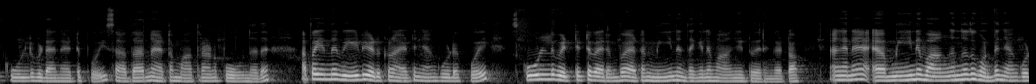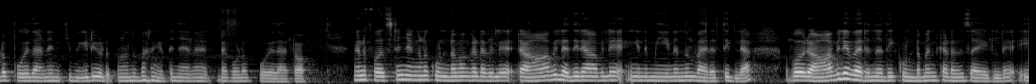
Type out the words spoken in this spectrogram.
സ്കൂളിൽ വിടാനായിട്ട് പോയി. സാധാരണ ഏട്ടൻ മാത്രമാണ് പോകുന്നത്. അപ്പോൾ ഇന്ന് വീഡിയോ എടുക്കണമായിട്ട് ഞാൻ കൂടെ പോയി. സ്കൂളിൽ വിട്ടിട്ട് വരുമ്പോൾ ഏട്ടൻ മീൻ എന്തെങ്കിലും വാങ്ങിയിട്ട് വരും കേട്ടോ. അങ്ങനെ മീൻ വാങ്ങുന്നത് കൊണ്ട് ഞാൻ കൂടെ പോയതാണ്. എനിക്ക് വീഡിയോ എടുക്കണമെന്ന് പറഞ്ഞിട്ട് ഞാൻ ഏട്ടന്റെ കൂടെ പോയതാട്ടോ അങ്ങനെ ഫസ്റ്റ് ഞങ്ങൾ കുണ്ടമൻ കടവിൽ രാവിലെ അതിരാവിലെ ഇങ്ങനെ മീനൊന്നും വരത്തില്ല. അപ്പോൾ രാവിലെ വരുന്നത് ഈ കുണ്ടമൻ കടവ് സൈഡിൽ ഈ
